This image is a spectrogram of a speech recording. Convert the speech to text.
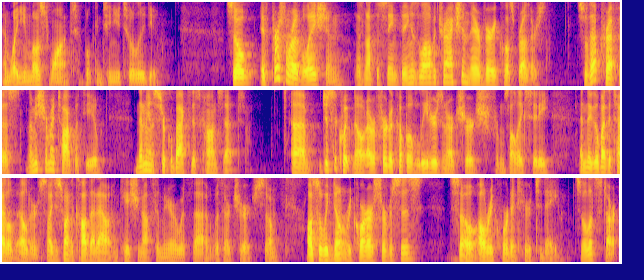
and what you most want will continue to elude you. So, if personal revelation is not the same thing as law of attraction, they're very close brothers. So, with that preface, let me share my talk with you, and then I'm going to circle back to this concept. Uh, just a quick note I refer to a couple of leaders in our church from Salt Lake City, and they go by the title of elder. So, I just wanted to call that out in case you're not familiar with, uh, with our church. So, also, we don't record our services, so I'll record it here today. So, let's start.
